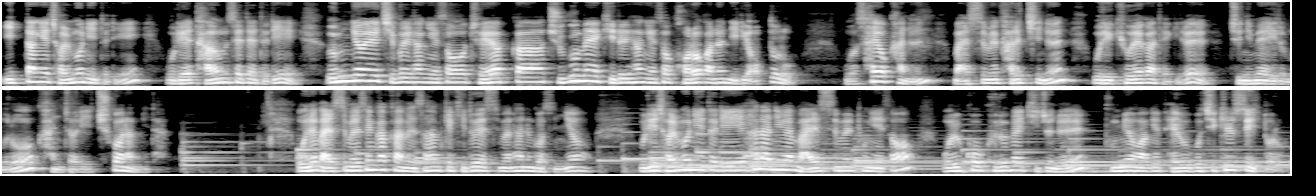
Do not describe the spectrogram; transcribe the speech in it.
이 땅의 젊은이들이 우리의 다음 세대들이 음녀의 집을 향해서 죄악과 죽음의 길을 향해서 걸어가는 일이 없도록 뭐 사역하는 말씀을 가르치는 우리 교회가 되기를 주님의 이름으로 간절히 축원합니다. 오늘 말씀을 생각하면서 함께 기도했으면 하는 것은요. 우리 젊은이들이 하나님의 말씀을 통해서 옳고 그름의 기준을 분명하게 배우고 지킬 수 있도록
